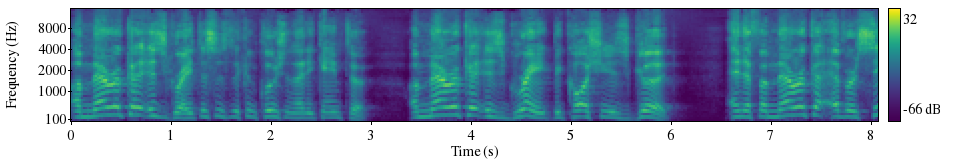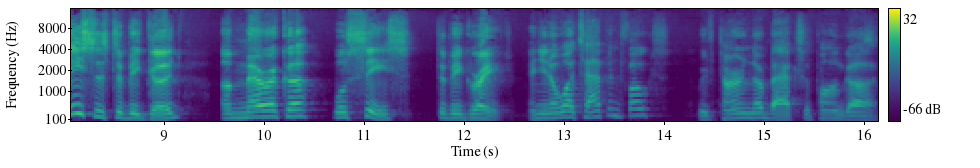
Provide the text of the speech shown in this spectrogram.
America is great. This is the conclusion that he came to. America is great because she is good. And if America ever ceases to be good, America will cease to be great. And you know what's happened, folks? We've turned our backs upon God.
